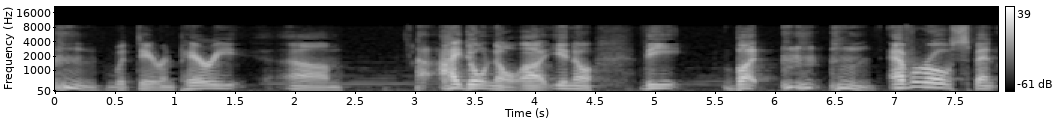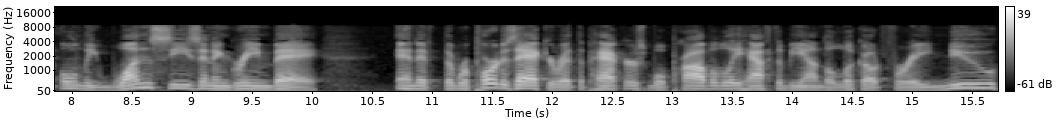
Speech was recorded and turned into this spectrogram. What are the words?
with Darren Perry. Um, I don't know. Uh, you know, the but Evero spent only one season in Green Bay, and if the report is accurate, the Packers will probably have to be on the lookout for a new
